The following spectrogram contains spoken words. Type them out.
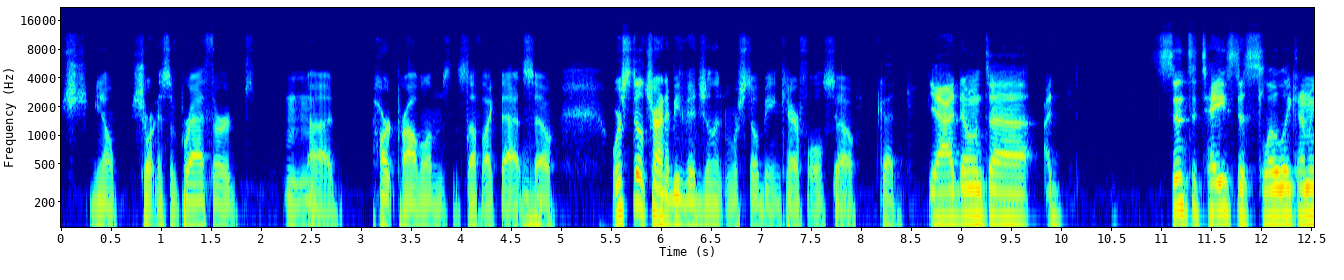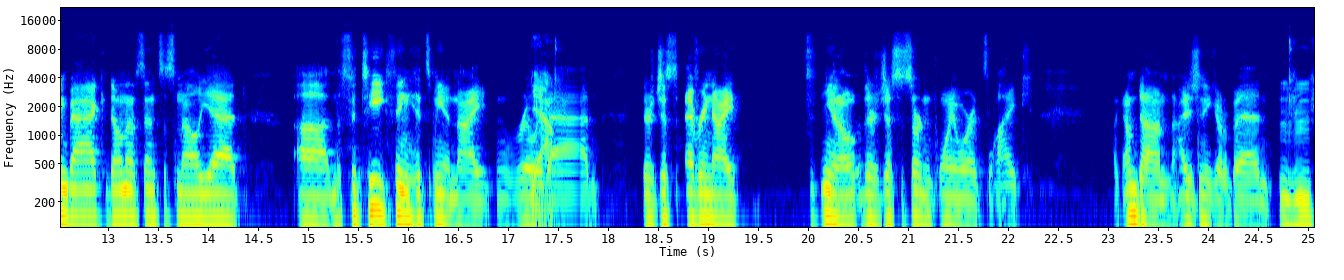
sh- you know shortness of breath or Mhm. uh heart problems and stuff like that Mhm. so we're still trying to be vigilant and we're still being careful so Good. yeah, I don't. uh I sense of taste is slowly coming back. Don't have sense of smell yet. Uh The fatigue thing hits me at night really Yeah. bad. There's just every night, you know, there's just a certain point where it's like, like I'm done. I just need to go to bed. mhm.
